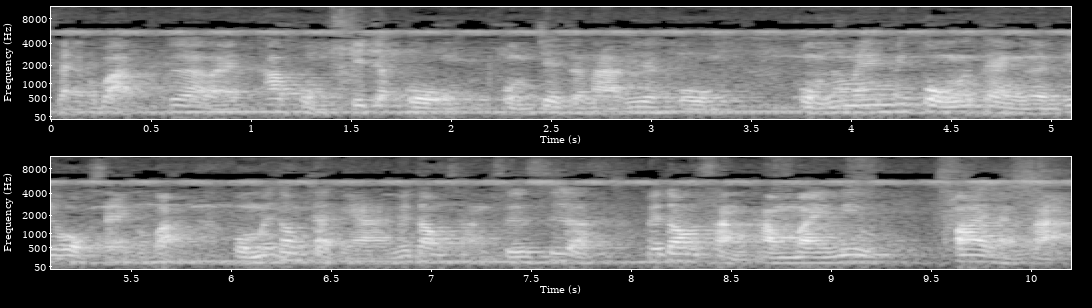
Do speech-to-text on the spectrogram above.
แสนกว่าบาทเพื่ออะไร ถ้าผมคิดจะโกง ผมเจตนาที่จะโกง ผมทำไมไม่โกงตั้งแต่เงินที่หกแสนกว่าบาทผมไม่ต้องจัดงาน ไม่ต้องสั่งซื้อเสื้อ ไม่ต้องสั่งทำไวนิลป้ายต่าง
